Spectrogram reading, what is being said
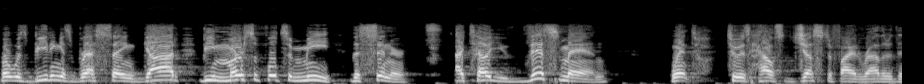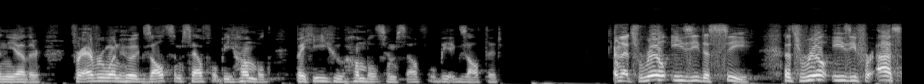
but was beating his breast, saying, God, be merciful to me, the sinner. I tell you, this man went to his house justified rather than the other. For everyone who exalts himself will be humbled, but he who humbles himself will be exalted. And that's real easy to see. That's real easy for us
